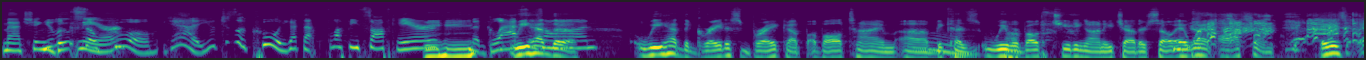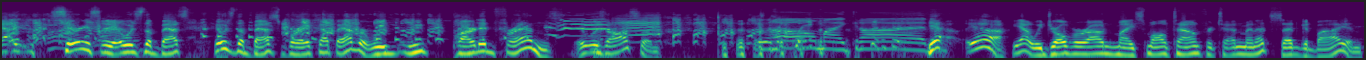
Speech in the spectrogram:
matching You look so cool. Yeah, you just look cool. You got that fluffy, soft hair, and the glasses we had the on. We had the greatest breakup of all time uh, because we were both cheating on each other. So it went awesome. It was uh, seriously, it was the best. It was the best breakup ever. We we parted friends. It was awesome. Oh my god! Yeah, yeah, yeah. We drove around my small town for ten minutes, said goodbye, and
